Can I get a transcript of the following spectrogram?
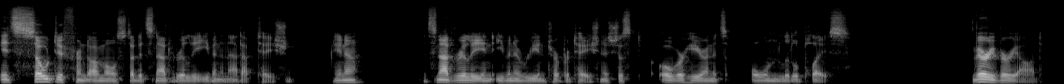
it's so different almost that it's not really even an adaptation you know it's not really an, even a reinterpretation it's just over here in its own little place very very odd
